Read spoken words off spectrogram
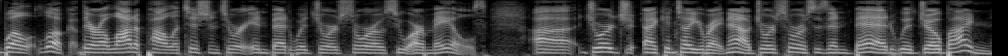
well, look, there are a lot of politicians who are in bed with George Soros who are males. Uh, George, I can tell you right now, George Soros is in bed with Joe Biden.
